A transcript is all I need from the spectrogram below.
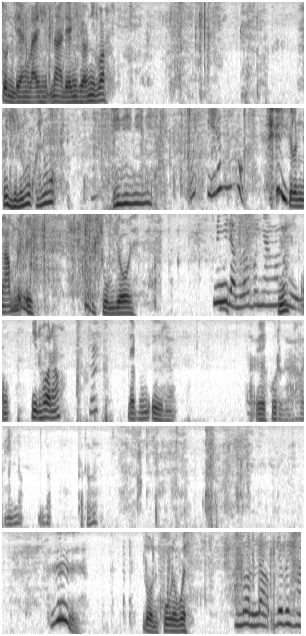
ต้นแดงหลายเห็ดหน้าแดงแถวนี้ป่ะเฮ้ยเห็นลูกเห็นลูกนี่นี่นี่นี่อุ้ยเอ๊ะแล้วลูกกำลังงามเลยชุมโยยมีดำแล้วบนยังมันหึมีเอานี่ทอดเนาะฮะได้ปุ่มอื่นเนี่ยตัดเออคูดกับทอดอีกเนาะอีกเนาะตัดเอาเลยเฮ้ยหล่นคู่เลยเว้ยหล่นแล้วเดี๋ยวไปหา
